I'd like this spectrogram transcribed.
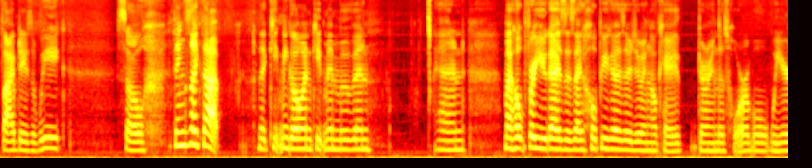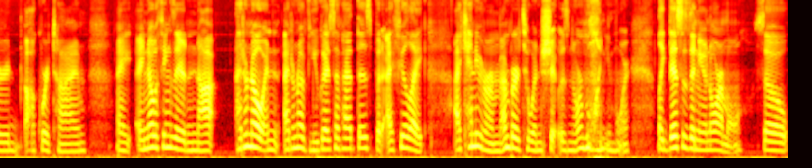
Five days a week. So things like that that keep me going, keep me moving. And my hope for you guys is I hope you guys are doing okay during this horrible, weird, awkward time. I I know things are not I don't know and I don't know if you guys have had this, but I feel like I can't even remember to when shit was normal anymore. Like this is the new normal. So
